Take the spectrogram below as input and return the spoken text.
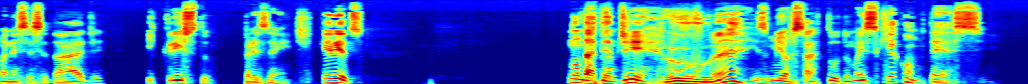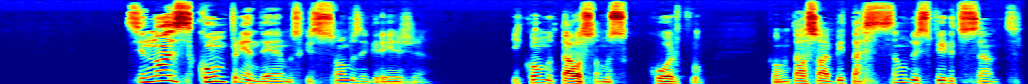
Uma necessidade e Cristo presente. Queridos, não dá tempo de uh, né, esmiuçar tudo, mas o que acontece? Se nós compreendemos que somos igreja e como tal somos corpo, como tal somos habitação do Espírito Santo,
